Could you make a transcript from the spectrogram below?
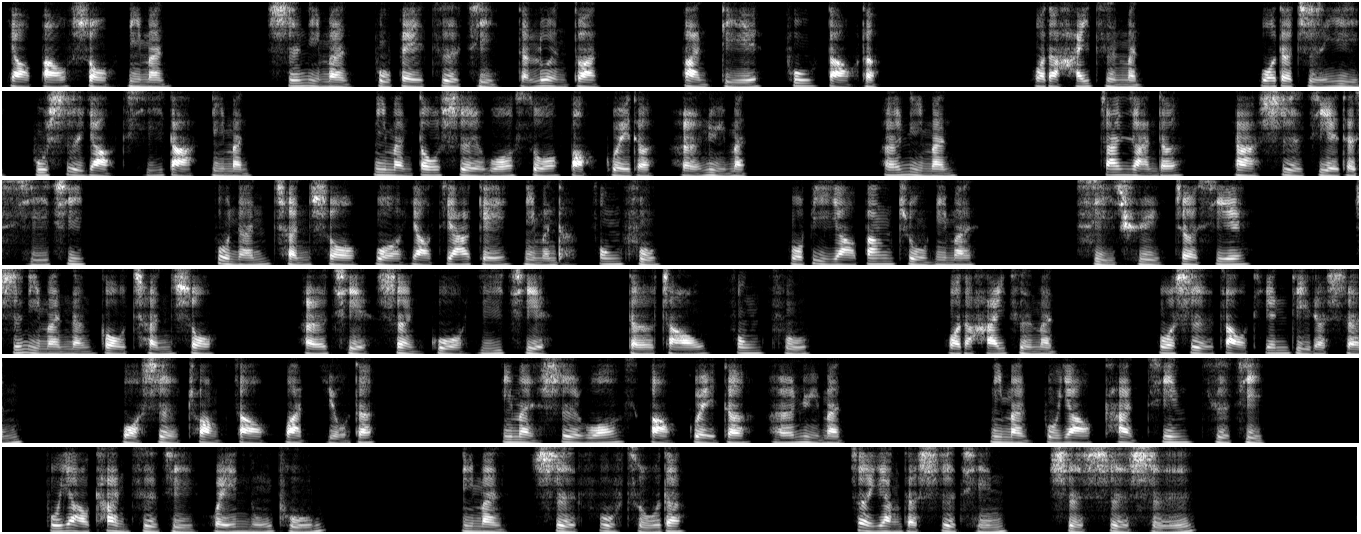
要保守你们，使你们不被自己的论断绊跌扑倒了。我的孩子们。我的旨意不是要击打你们，你们都是我所宝贵的儿女们，而你们沾染了那世界的习气，不能承受我要加给你们的丰富，我必要帮助你们洗去这些。使你们能够承受，而且胜过一切，得着丰富。我的孩子们，我是造天地的神，我是创造万有的。你们是我宝贵的儿女们，你们不要看轻自己。不要看自己为奴仆，你们是富足的。这样的事情是事实。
